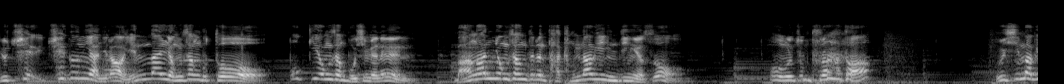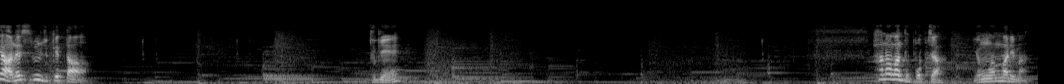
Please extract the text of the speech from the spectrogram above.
요 최, 최근이 아니라 옛날 영상부터 뽑기 영상 보시면은 망한 영상들은 다 당나귀 인딩이었어. 어, 오늘 좀 불안하다. 의심하게 안 했으면 좋겠다. 두 개. 하나만 더 뽑자. 영웅 한 마리만.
